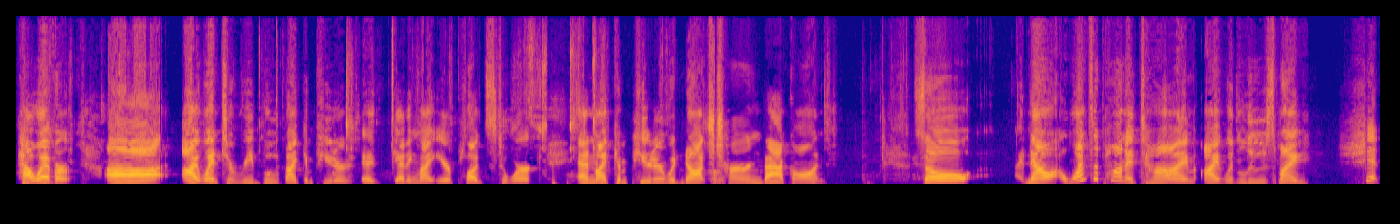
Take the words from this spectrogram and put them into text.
However, uh, I went to reboot my computer, uh, getting my earplugs to work, and my computer would not turn back on. So now, once upon a time, I would lose my shit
